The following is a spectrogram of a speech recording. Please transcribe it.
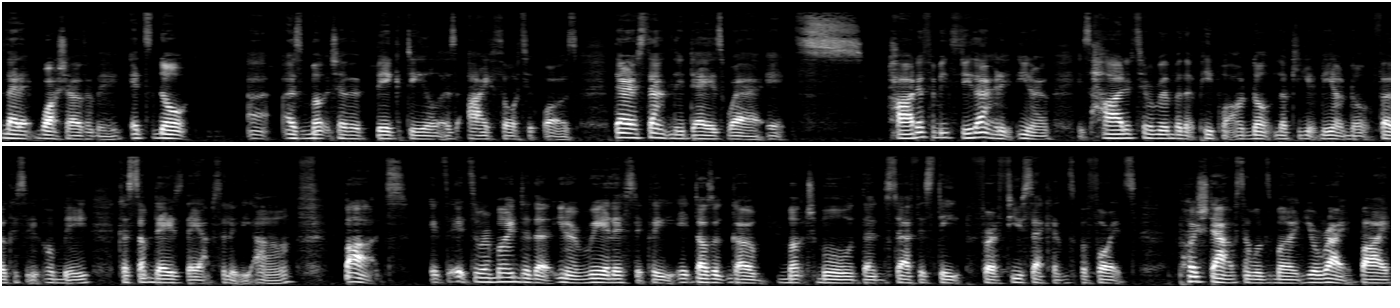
let it wash over me. It's not uh, as much of a big deal as I thought it was. There are certainly days where it's harder for me to do that and it, you know it's harder to remember that people are not looking at me are not focusing on me because some days they absolutely are but it's it's a reminder that you know realistically it doesn't go much more than surface deep for a few seconds before it's pushed out of someone's mind you're right by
